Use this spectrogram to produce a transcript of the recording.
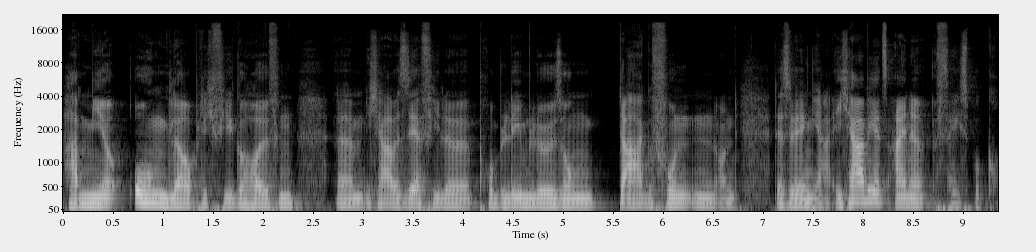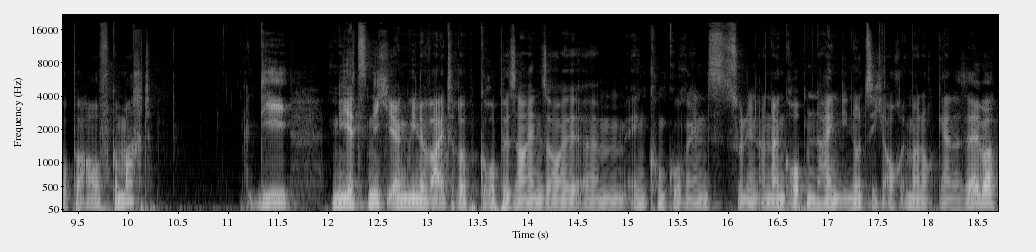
haben mir unglaublich viel geholfen. Ähm, ich habe sehr viele Problemlösungen da gefunden und deswegen ja, ich habe jetzt eine Facebook-Gruppe aufgemacht, die jetzt nicht irgendwie eine weitere Gruppe sein soll ähm, in Konkurrenz zu den anderen Gruppen. Nein, die nutze ich auch immer noch gerne selber,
